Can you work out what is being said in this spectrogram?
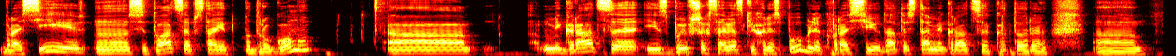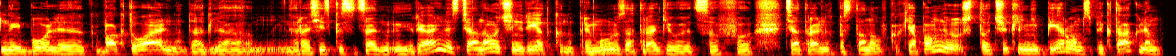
в России э, ситуация обстоит по-другому миграция из бывших советских республик в Россию, да, то есть та миграция, которая э, наиболее как бы, актуальна да, для российской социальной реальности, она очень редко напрямую затрагивается в театральных постановках. Я помню, что чуть ли не первым спектаклем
